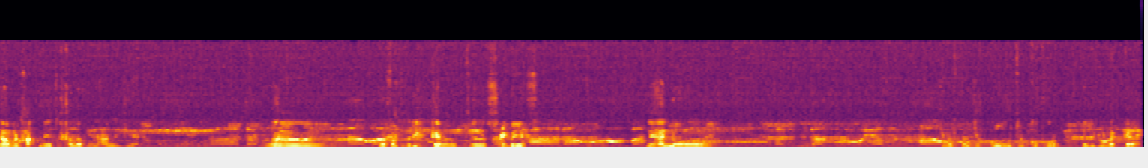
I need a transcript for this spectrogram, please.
لهم الحق أن يتخلفون عن الجهاد وال... والفترة دي كانت صعيبة يفهم لأنه كما تكون دي قوة الكفر اللي في مكة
